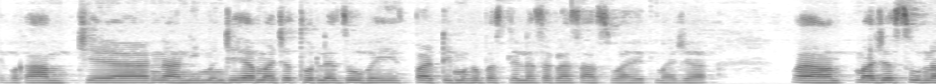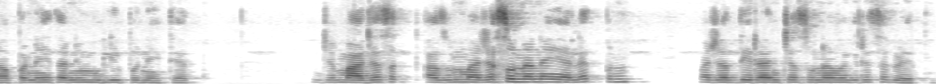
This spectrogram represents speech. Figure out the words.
हे बघा आमच्या नानी म्हणजे ह्या माझ्या थोरल्या जोगाई पाठीमागे बसलेल्या सगळ्या सासू आहेत माझ्या. मा माझ्या सुना पण आहेत आणि मुली पण येतात म्हणजे माझ्या सग अजून माझ्या सुना नाही आल्यात पण माझ्या दिरांच्या सुना वगैरे सगळे आहेत.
